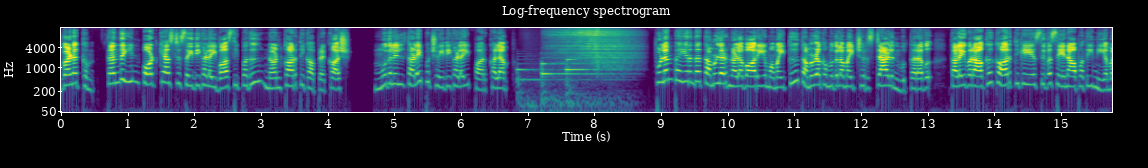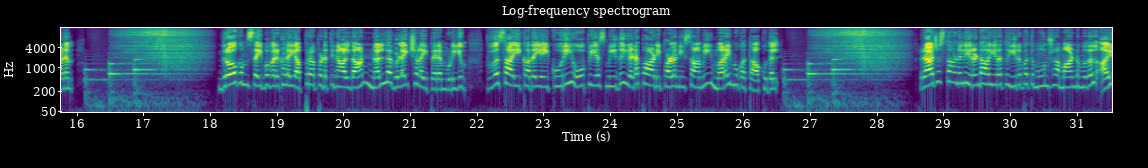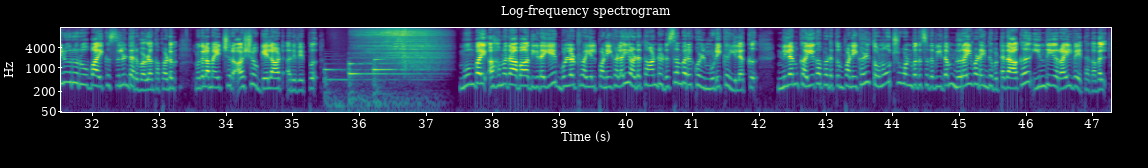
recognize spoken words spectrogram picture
வணக்கம். தந்தையின் பாட்காஸ்ட் செய்திகளை வாசிப்பது நான் கார்த்திகா பிரகாஷ். முதலில் தலைப்புச் செய்திகளை பார்க்கலாம். புலம்பெயர்ந்த தமிழர் நலவாரியம் அமைத்து தமிழக முதலமைச்சர் ஸ்டாலின் உத்தரவு. தலைவராக கார்த்திகேய சிவசேனாபதி நியமனம். துரோகம் செய்பவர்களை அப்புறப்படுத்தினால்தான் நல்ல விளைச்சலை பெற முடியும். விவசாயி கதையை கூறி ஓபிஎஸ் மீது எடப்பாடி பழனிசாமி மறைமுக தாக்குதல். ராஜஸ்தானில் இரண்டாயிரத்து இருபத்தி மூன்றாம் ஆண்டு முதல் ஐநூறு ரூபாய்க்கு சிலிண்டர் வழங்கப்படும். முதலமைச்சர் அசோக் கெலாட் அறிவிப்பு. மும்பை அகமதாபாத் இடையே புல்லட் ரயில் பணிகளை அடுத்த ஆண்டு டிசம்பருக்குள் முடிக்க இலக்கு. நிலம் கையகப்படுத்தும் பணிகள் தொன்னூற்று ஒன்பது சதவீதம் நிறைவடைந்து விட்டதாக இந்திய ரயில்வே தகவல்.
